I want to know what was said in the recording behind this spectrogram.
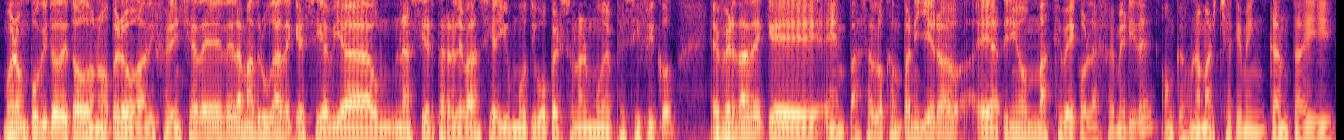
Bueno, un poquito de todo, ¿no? Pero a diferencia de, de, la madrugada, de que sí había una cierta relevancia y un motivo personal muy específico, es verdad de que en Pasar los Campanilleros eh, ha tenido más que ver con la efeméride, aunque es una marcha que me encanta y,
